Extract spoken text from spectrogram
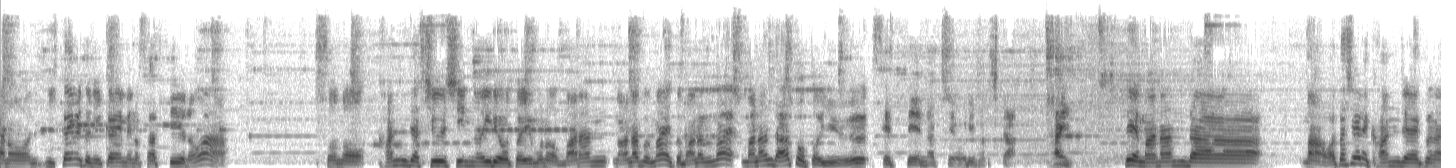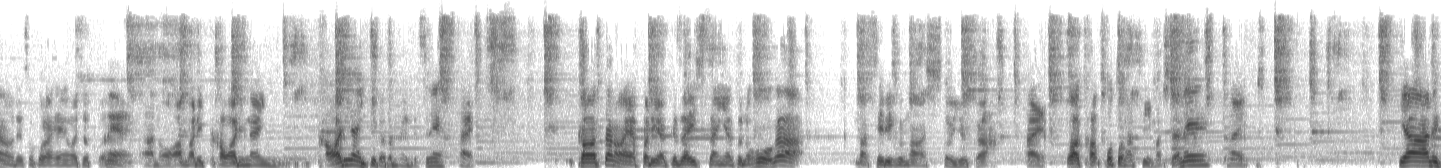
あの、1回目と2回目の差っていうのは、その、患者中心の医療というものを学ん学ぶ前と学ぶ前、学んだ後という設定になっておりました。はい。で、学んだ、まあ私はね、患者役なのでそこら辺はちょっとね、あの、あんまり変わりない、変わりないっていう方も変ですね。はい。変わったのはやっぱり薬剤師さん役の方が、まあ、セリフ回しというか、はい、は、か、異なっていましたね。はい。いやー、あれ、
